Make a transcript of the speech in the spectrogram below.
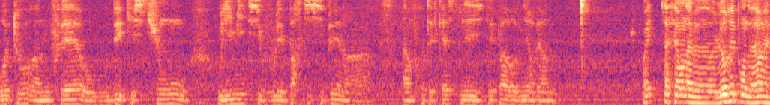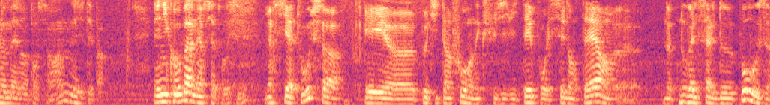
retours à nous faire ou des questions ou limite si vous voulez participer à un, à un Protelcast, n'hésitez pas à revenir vers nous. Oui, tout à fait, on a le, le répondeur et le mail hein, pour ça, hein, n'hésitez pas. Et Nico, bah, merci à toi aussi. Merci à tous. Et euh, petite info en exclusivité pour les sédentaires, euh, notre nouvelle salle de pause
